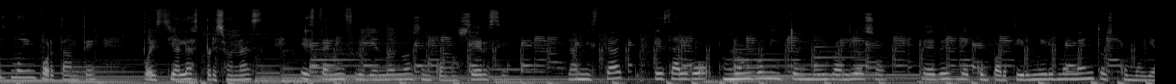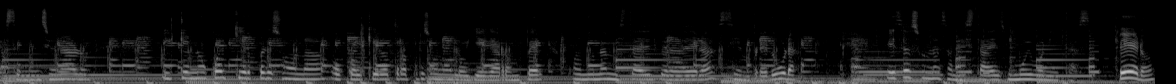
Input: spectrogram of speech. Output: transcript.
es muy importante pues ya las personas están influyéndonos en conocerse. La amistad es algo muy bonito y muy valioso que debes de compartir mil momentos como ya se mencionaron y que no cualquier persona o cualquier otra persona lo llegue a romper cuando una amistad es verdadera siempre dura. Esas son las amistades muy bonitas, pero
